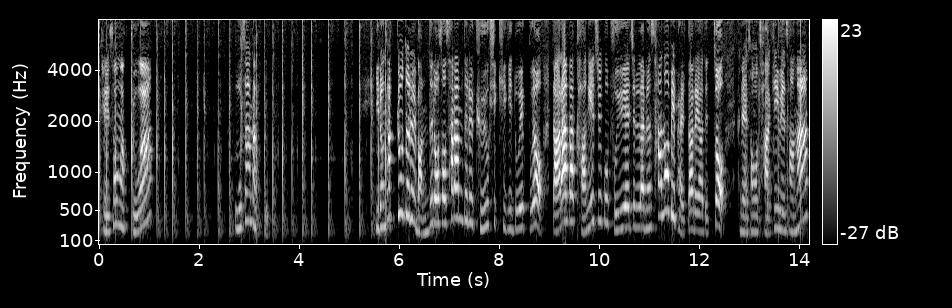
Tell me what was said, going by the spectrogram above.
대성학교와 오산학교 이런 학교들을 만들어서 사람들을 교육시키기도 했고요. 나라가 강해지고 부유해지려면 산업이 발달해야 됐죠. 그래서 자기 회사나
